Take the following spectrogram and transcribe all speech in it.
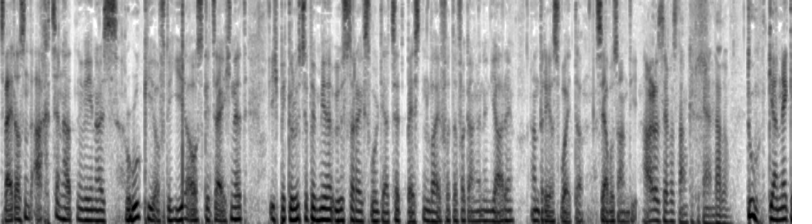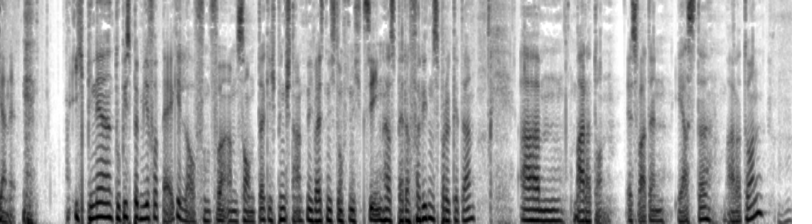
2018 hatten wir ihn als Rookie of the Year ausgezeichnet. Ich begrüße bei mir Österreichs wohl derzeit besten Läufer der vergangenen Jahre, Andreas Wolter. Servus, Andi. Hallo, servus, danke für die Einladung. Du, gerne, gerne. Ich bin ja, du bist bei mir vorbeigelaufen vor am Sonntag. Ich bin gestanden, ich weiß nicht, ob du mich gesehen hast, bei der Friedensbrücke da. Ähm, Marathon. Es war dein erster Marathon. Mhm.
